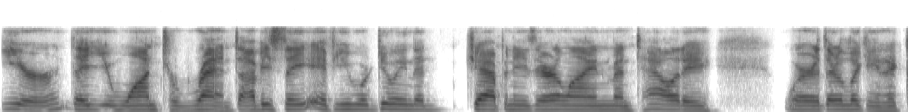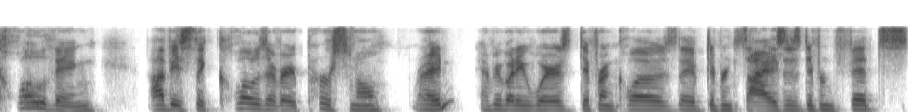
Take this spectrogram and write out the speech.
year that you want to rent? Obviously, if you were doing the Japanese airline mentality, where they're looking at clothing. Obviously, clothes are very personal, right? Everybody wears different clothes, they have different sizes, different fits.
